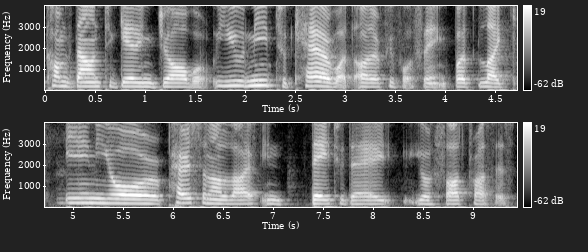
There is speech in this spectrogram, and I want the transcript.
comes down to getting job, or you need to care what other people think. But like in your personal life, in day to day, your thought process,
